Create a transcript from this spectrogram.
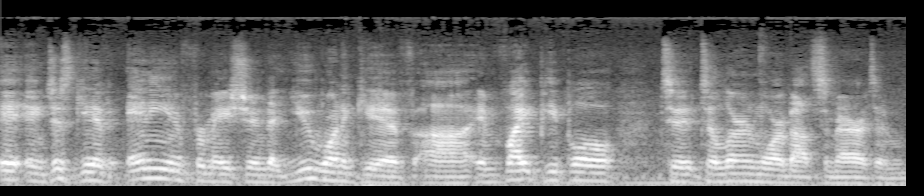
and, and just give any information that you want to give. Uh, invite people to, to learn more about Samaritan.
